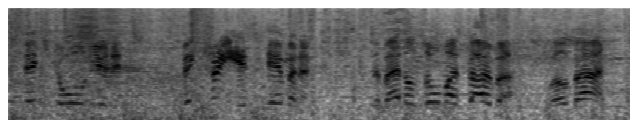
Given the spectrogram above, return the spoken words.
6 to all units. Victory is imminent. The battle's almost over. Well done.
